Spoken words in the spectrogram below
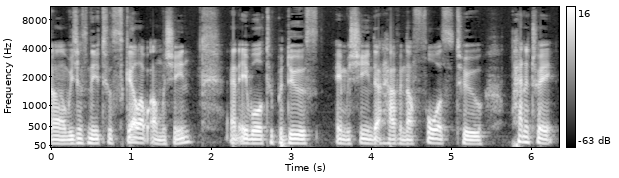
Uh, we just need to scale up our machine and able to produce a machine that have enough force to penetrate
